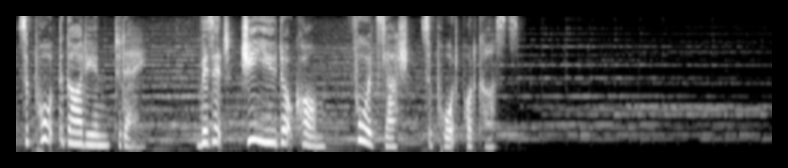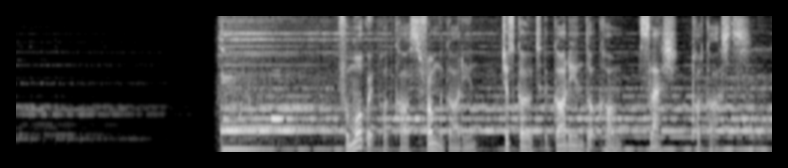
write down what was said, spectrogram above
Support The Guardian today. Visit gu.com forward slash support podcasts. For more great podcasts from The Guardian, just go to theguardian.com slash podcasts.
